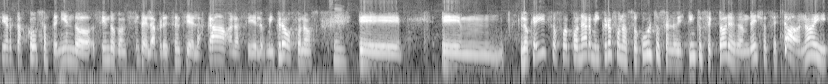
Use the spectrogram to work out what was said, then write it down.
ciertas cosas teniendo siendo consciente de la presencia de las cámaras y de los micrófonos. Eh, em, lo que hizo fue poner micrófonos ocultos en los distintos sectores donde ellos estaban no y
